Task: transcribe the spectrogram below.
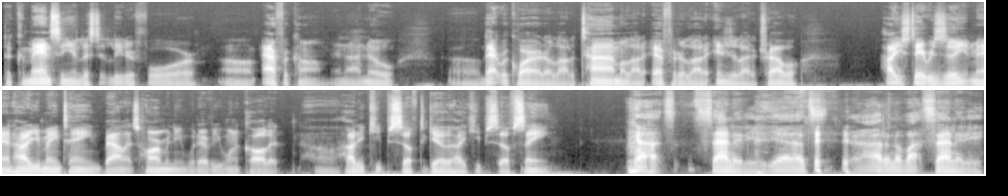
the command senior listed leader for um, AFRICOM, and I know uh, that required a lot of time, a lot of effort, a lot of energy, a lot of travel. How do you stay resilient, man? How do you maintain balance, harmony, whatever you want to call it? Uh, how do you keep yourself together? How do you keep yourself sane? Yeah, sanity. Yeah, that's I don't know about sanity.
